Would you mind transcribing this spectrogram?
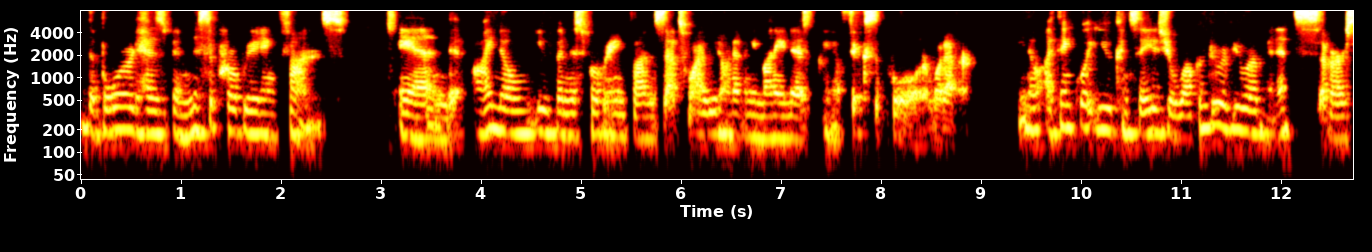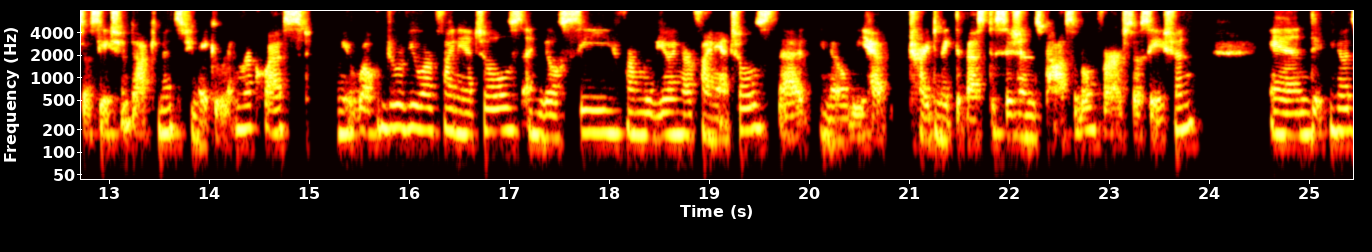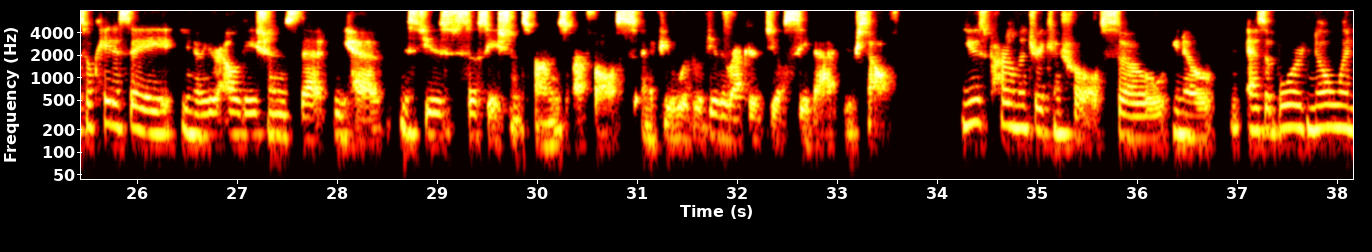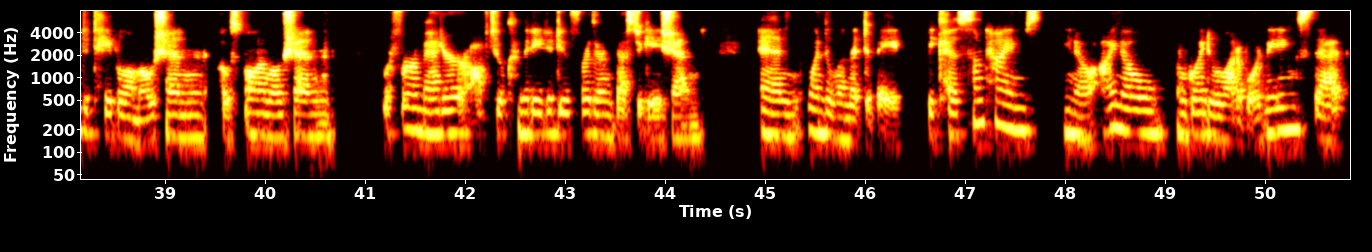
"The board has been misappropriating funds," and I know you've been misappropriating funds. That's why we don't have any money to, you know, fix the pool or whatever. You know, I think what you can say is you're welcome to review our minutes of our association documents to make a written request. You're welcome to review our financials, and you'll see from reviewing our financials that, you know, we have tried to make the best decisions possible for our association. And, you know, it's okay to say, you know, your allegations that we have misused associations funds are false. And if you would review the records, you'll see that yourself. use parliamentary control. So, you know, as a board, know when to table a motion, postpone a motion, refer a matter off to a committee to do further investigation, and when to limit debate. Because sometimes, you know, I know from going to a lot of board meetings that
